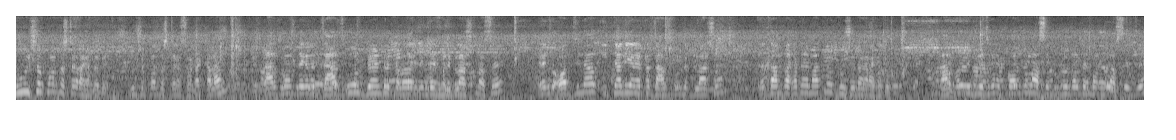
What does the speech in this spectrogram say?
দুইশো পঞ্চাশ টাকা রাখা যাবে। দুইশো পঞ্চাশ টাকা ছটা কালার। তারপর দেখেন জাজগোল ব্র্যান্ডের কালার মানে ব্লাসন আছে। এটা কিন্তু অরিজিনাল ইটালিয়ান একটা জাজ গোল্ডের ব্লাসন। এটার দাম রাখা যায় মাত্র দুশো টাকা রাখা যাবে। তারপর যে কন্ট্রোল আছে, দুটো কন্ট্রোল আছে যে।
